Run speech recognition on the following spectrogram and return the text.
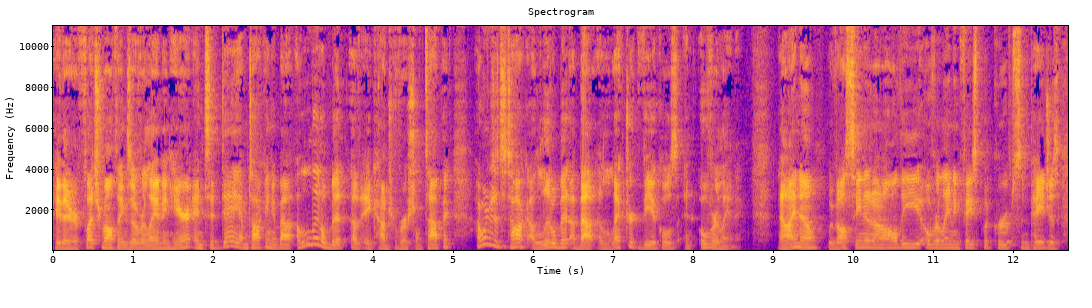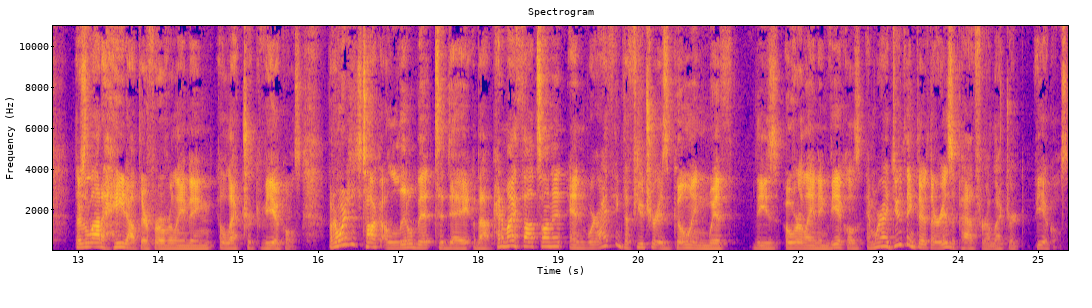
Hey there, Fletch from All Things Overlanding here, and today I'm talking about a little bit of a controversial topic. I wanted to talk a little bit about electric vehicles and overlanding. Now, I know we've all seen it on all the overlanding Facebook groups and pages. There's a lot of hate out there for overlanding electric vehicles, but I wanted to talk a little bit today about kind of my thoughts on it and where I think the future is going with these overlanding vehicles and where I do think that there is a path for electric vehicles.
